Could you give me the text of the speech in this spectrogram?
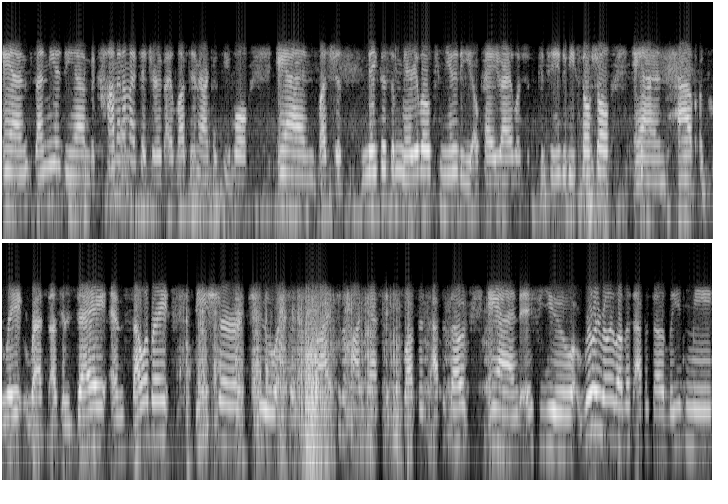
and send me a DM, comment on my pictures. I love to interact with people and let's just make this a merry little community, okay, you guys? Let's just continue to be social and have a great rest of your day and celebrate. Be sure to subscribe to the podcast if you love this episode. And if you really, really love this episode, leave me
